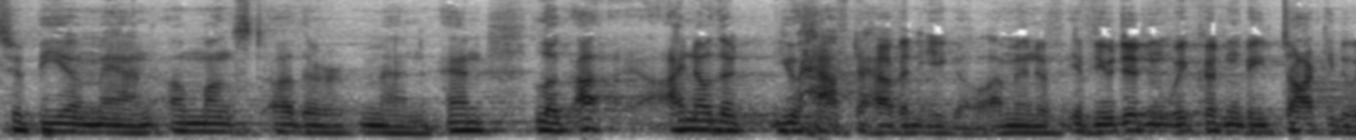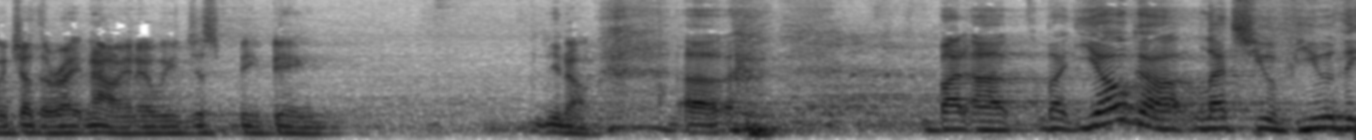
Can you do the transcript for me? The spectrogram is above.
to be a man amongst other men. And look, I, I know that you have to have an ego. I mean, if, if you didn't, we couldn't be talking to each other right now. You know, we'd just be being, you know. Uh, but, uh, but yoga lets you view the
